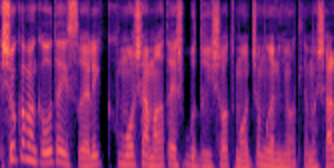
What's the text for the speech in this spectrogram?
שוק הבנקאות הישראלי, כמו שאמרת, יש בו דרישות מאוד שמרניות. למשל,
